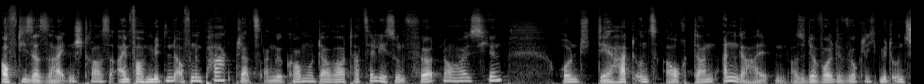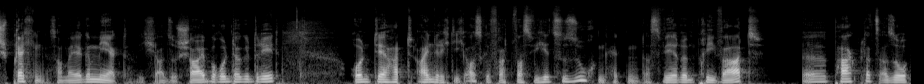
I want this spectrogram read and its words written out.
auf dieser Seitenstraße einfach mitten auf einem Parkplatz angekommen und da war tatsächlich so ein Pförtnerhäuschen und der hat uns auch dann angehalten. Also der wollte wirklich mit uns sprechen. Das haben wir ja gemerkt. Ich also Scheibe runtergedreht und der hat einen richtig ausgefragt, was wir hier zu suchen hätten. Das wäre ein Privatparkplatz, äh, also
